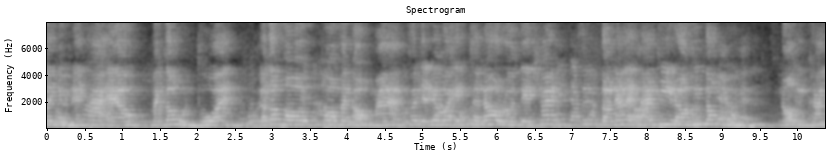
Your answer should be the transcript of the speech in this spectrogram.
มันอยู่ในท่า L มันก็หมุนทวน แล้วก็พอพอมันออกมา เขาจะเรียกว่า external rotation ซึ่งตอนนั้นแหละหน้า เราที่ต้องหมุนน้องอีกครั้ง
